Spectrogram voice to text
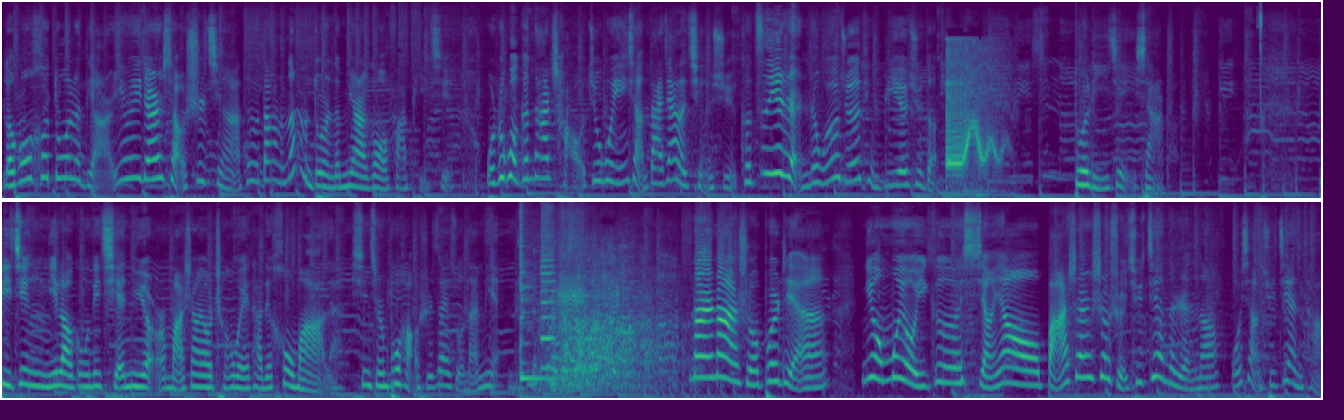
老公喝多了点儿，因为一点小事情啊，他就当着那么多人的面跟我发脾气。我如果跟他吵，就会影响大家的情绪，可自己忍着，我又觉得挺憋屈的。多理解一下吧。毕竟你老公的前女友马上要成为他的后妈了，心情不好是在所难免的。娜儿娜说：“波儿姐，你有木有一个想要跋山涉水去见的人呢？我想去见他。”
